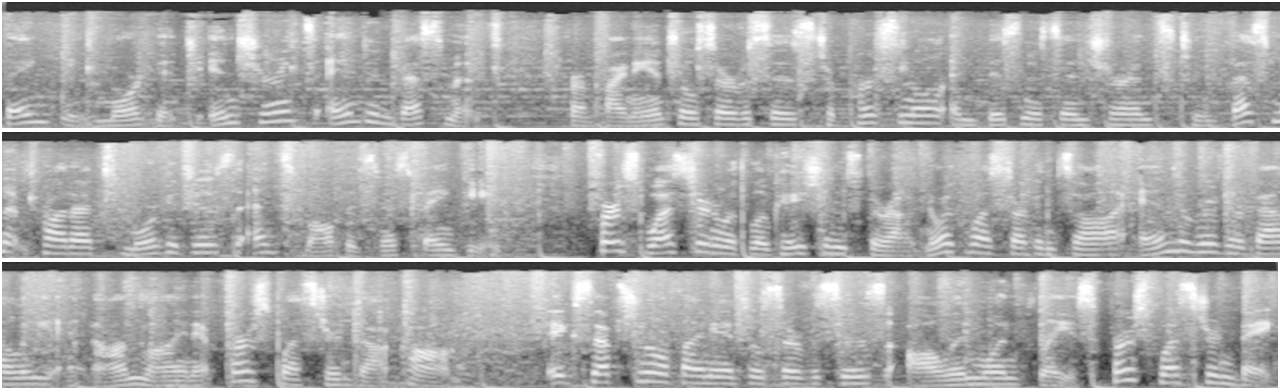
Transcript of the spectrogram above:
banking, mortgage, insurance, and investments. From financial services to personal and business insurance to investment products, mortgages, and small business banking. First Western with locations throughout Northwest Arkansas and the River Valley and online at firstwestern.com. Exceptional financial services all in one place. First Western Bank.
